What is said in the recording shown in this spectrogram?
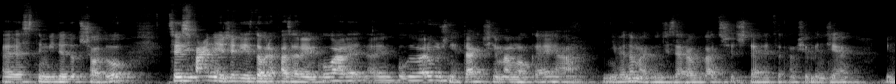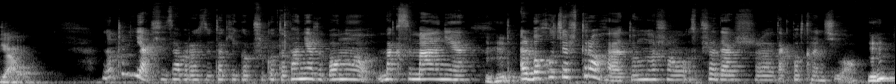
e, z tym idę do przodu. Co jest fajne, jeżeli jest dobra faza rynku, ale na rynku bywa różnie, tak? Dzisiaj mamy OK, a nie wiadomo jak będzie za rok, dwa, trzy, cztery, co tam się będzie działo. No czyli jak się zabrać do takiego przygotowania, żeby ono maksymalnie, mhm. albo chociaż trochę, tą naszą sprzedaż e, tak podkręciło? Mhm.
